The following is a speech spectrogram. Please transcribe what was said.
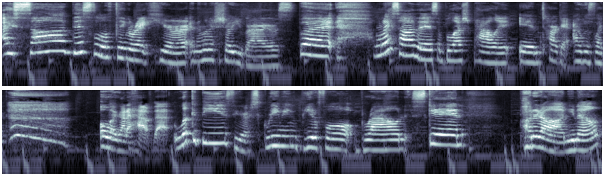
I saw this little thing right here and I'm gonna show you guys. But when I saw this blush palette in Target, I was like, oh, I gotta have that. Look at these, these are screaming beautiful brown skin. Put it on, you know?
